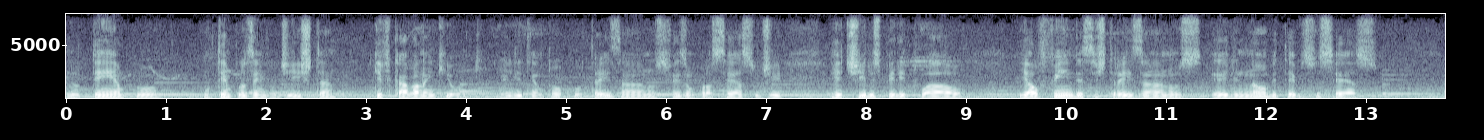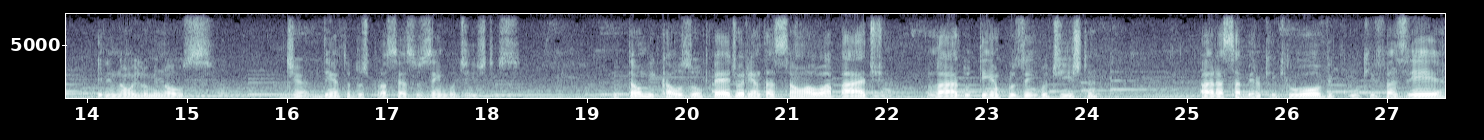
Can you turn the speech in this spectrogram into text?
no templo, um templo zen budista que ficava lá em Kyoto. Ele tentou por três anos, fez um processo de retiro espiritual e ao fim desses três anos ele não obteve sucesso. Ele não iluminou-se dentro dos processos zen budistas. Então me causou pede orientação ao abade lá do templo zen budista para saber o que, que houve, o que fazer,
